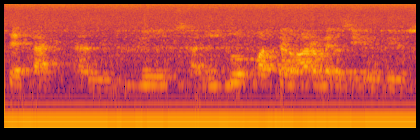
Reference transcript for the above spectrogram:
step back and use and look what kind of other methods you can use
